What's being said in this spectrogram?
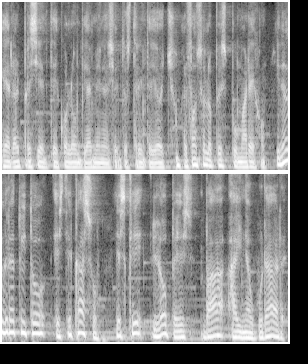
era el presidente de Colombia en 1938, Alfonso López Pumarejo. Y no es gratuito este caso es que López va a inaugurar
